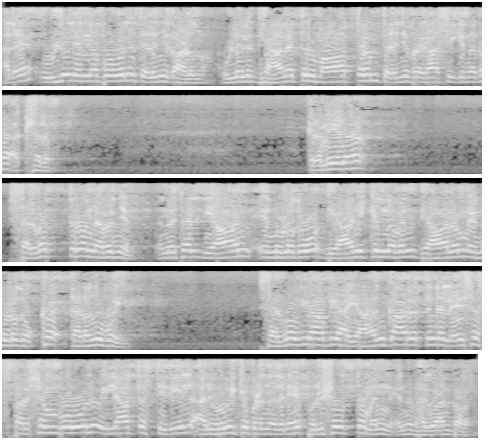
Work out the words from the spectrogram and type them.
അത് ഉള്ളിൽ എന്ന പോലെ തെളിഞ്ഞു കാണുന്നു. ഉള്ളിൽ ധ്യാനത്തിൽ മാത്രം തെളിഞ്ഞു പ്രകാശിക്കുന്നത് അക്ഷരം. ക്രമേണ സർവത്ര നിറഞ്ഞ്. എന്നുവെച്ചാൽ ഞാൻ എന്നുള്ളതോ ധ്യാനിക്കുന്നവൻ ധ്യാനം എന്നുള്ളതൊക്കെ കടന്നുപോയി. സർവവ്യാപിയായി. അഹങ്കാരത്തിന്റെ ലേശസ്പർശം പോലും ഇല്ലാത്ത സ്ഥിതിയിൽ അനുഭവിക്കപ്പെടുന്നതിനെ പുരുഷോത്തമൻ എന്ന് ഭഗവാൻ പറഞ്ഞു.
